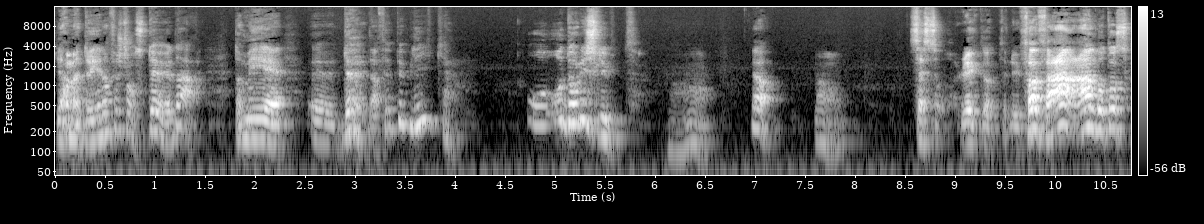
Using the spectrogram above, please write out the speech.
Ja, men då är de förstås döda. De är eh, döda för publiken. Och, och då är det slut. Jaha. Ja. Ja. Så så, ryck upp det nu. För fan, låt oss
